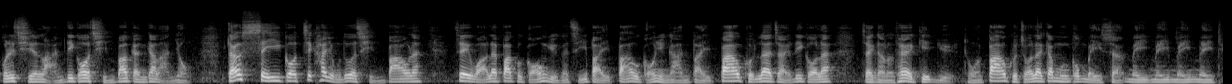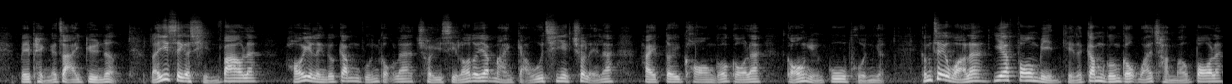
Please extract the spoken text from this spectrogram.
嗰啲錢難啲，嗰個錢包更加難用。但有四個即刻用到嘅錢包咧，即係話咧包括港元嘅紙幣，包括港元硬幣，包括咧就係呢個咧就係銀行體嘅結餘，同埋包括咗咧金管局未上未未未未未平嘅債券啦。嗱，呢四個錢包咧。可以令到金管局咧隨時攞到一萬九千億出嚟咧，係對抗嗰個咧港元沽盤嘅。咁即係話咧，呢一方面其實金管局或者陳茂波咧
